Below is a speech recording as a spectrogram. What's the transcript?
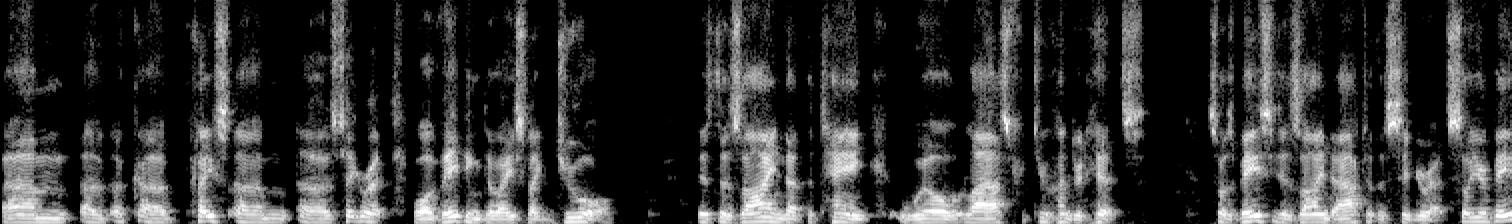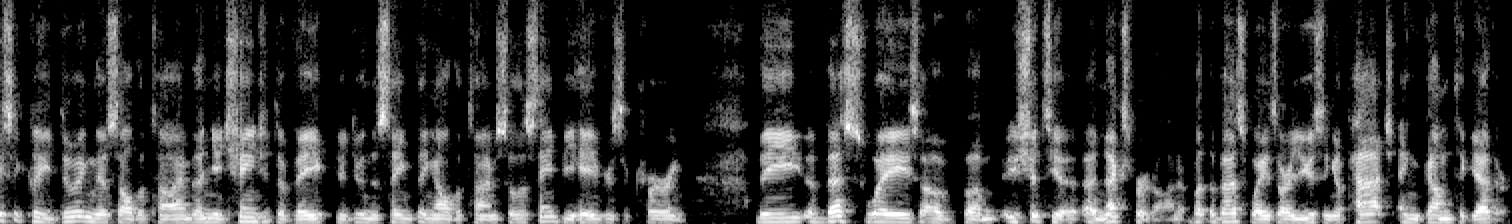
Um, a, a, place, um, a cigarette or a vaping device like Juul is designed that the tank will last for 200 hits. So it's basically designed after the cigarette. So you're basically doing this all the time. Then you change it to vape. You're doing the same thing all the time. So the same behavior is occurring. The best ways of, um, you should see a, an expert on it, but the best ways are using a patch and gum together.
